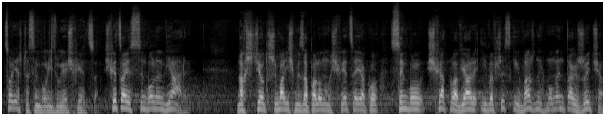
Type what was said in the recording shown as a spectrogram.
co jeszcze symbolizuje świeca? Świeca jest symbolem wiary. Na chrzcie otrzymaliśmy zapaloną świecę jako symbol światła wiary i we wszystkich ważnych momentach życia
